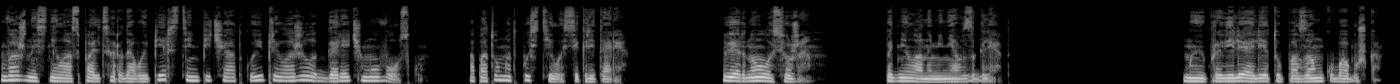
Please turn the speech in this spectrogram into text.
Важно сняла с пальца родовой перстень печатку и приложила к горячему воску, а потом отпустила секретаря. «Вернулась уже», — подняла на меня взгляд. «Мы провели Олету по замку, бабушка»,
